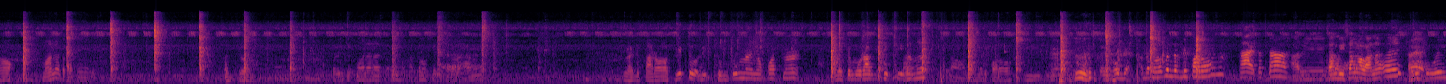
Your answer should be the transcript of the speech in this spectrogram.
Oh mana tekatnya aduh. Politik mana nanti? Atau sekarang udah diparol gitu ditungtungna nyokotna anu teu murag nama nah mau diparol tuh cek aing oge ada mah bener diparol mah Tah, eta tah. Ari can bisa ngalana euy ari Eh. puing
